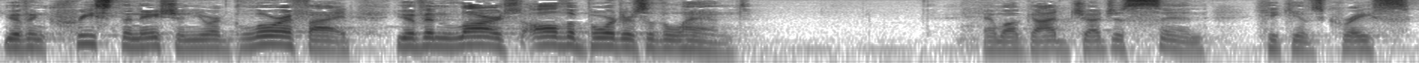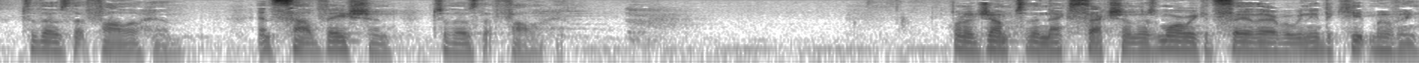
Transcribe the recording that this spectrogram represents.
You have increased the nation. You are glorified. You have enlarged all the borders of the land. And while God judges sin, he gives grace to those that follow him and salvation to those that follow him. I want to jump to the next section. There's more we could say there, but we need to keep moving.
